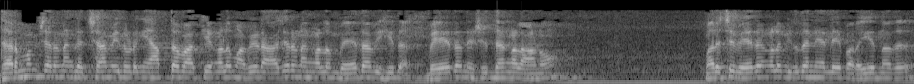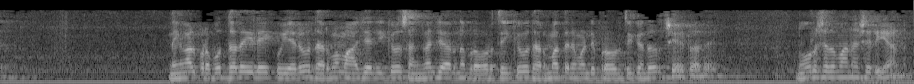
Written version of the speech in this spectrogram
ധർമ്മം ശരണം ഗച്ഛാമി തുടങ്ങിയ ആപ്തവാക്യങ്ങളും അവയുടെ ആചരണങ്ങളും വേദവിഹിത വേദനിഷിദ്ധങ്ങളാണോ മറിച്ച് വേദങ്ങളും ഇതുതന്നെയല്ലേ പറയുന്നത്? നിങ്ങൾ പ്രബുദ്ധതയിലേക്ക് ഉയരൂ ധർമ്മം ആചരിക്കൂ സംഘം ചേർന്ന് പ്രവർത്തിക്കൂ ധർമ്മത്തിന് വേണ്ടി പ്രവർത്തിക്കൂ തീർച്ചയായിട്ടും അതെ. നൂറ് ശതമാനം ശരിയാണ്.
